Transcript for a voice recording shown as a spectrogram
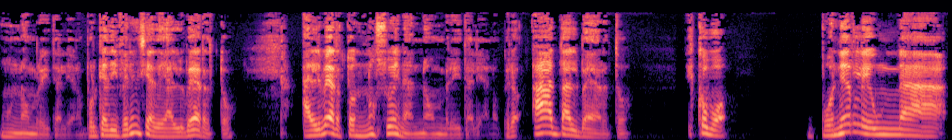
un nombre italiano. Porque a diferencia de Alberto, Alberto no suena a nombre italiano, pero Adalberto es como ponerle una,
